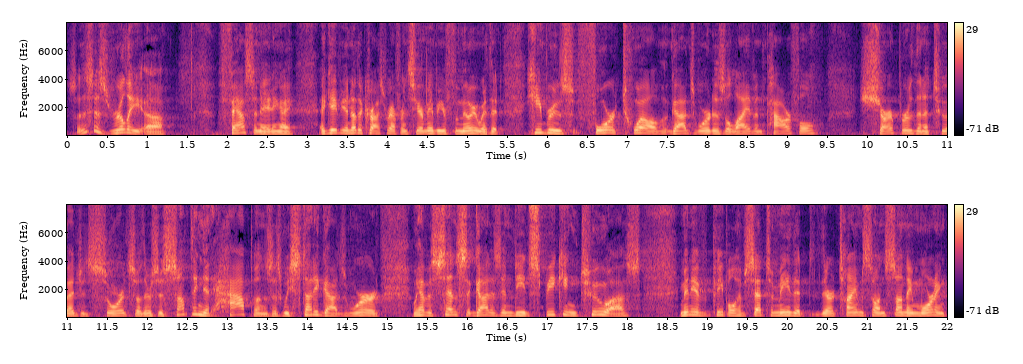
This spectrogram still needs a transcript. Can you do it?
So this is really uh, fascinating. I, I gave you another cross reference here. Maybe you're familiar with it. Hebrews 4:12. God's word is alive and powerful sharper than a two edged sword. So there's just something that happens as we study God's Word. We have a sense that God is indeed speaking to us. Many of people have said to me that there are times on Sunday morning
